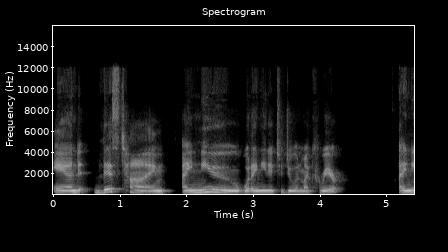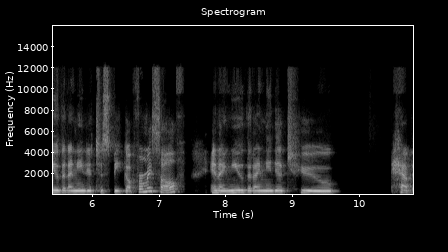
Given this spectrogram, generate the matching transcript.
And this time, I knew what I needed to do in my career. I knew that I needed to speak up for myself, and I knew that I needed to have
